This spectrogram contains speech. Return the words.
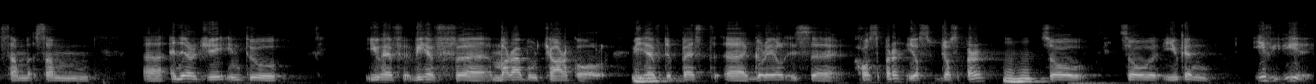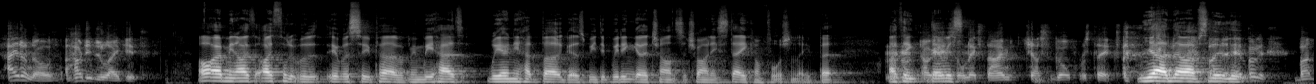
some some uh, energy into you have we have uh, Marabu charcoal. We have the best uh, grill is uh, Hosper Jos, Josper. So so you can if I don't know how did you like it? Oh, I mean, I, I thought it was it was superb. I mean, we had we only had burgers. We did, we didn't get a chance to try any steak, unfortunately. But I think Okay, there is. so next time just go for steaks. Yeah, no, But, absolutely. hamburger, but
